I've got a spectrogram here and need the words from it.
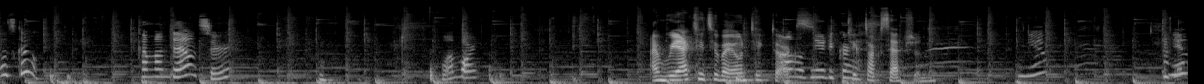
Let's go. Come on down, sir. One more. I'm reacting to my own TikToks. Almost near the grass. TikTokception. Yeah. Yeah.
